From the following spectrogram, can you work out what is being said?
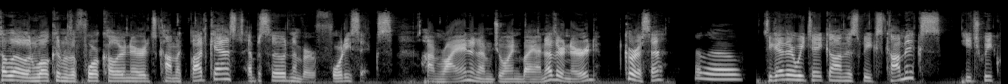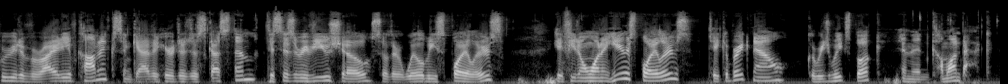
Hello and welcome to the Four Color Nerds Comic Podcast, episode number 46. I'm Ryan and I'm joined by another nerd, Carissa. Hello. Together we take on this week's comics. Each week we read a variety of comics and gather here to discuss them. This is a review show, so there will be spoilers. If you don't want to hear spoilers, take a break now, go read your week's book, and then come on back.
